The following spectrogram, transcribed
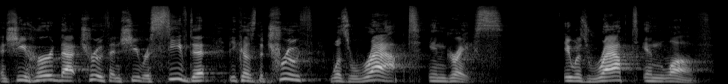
And she heard that truth and she received it because the truth was wrapped in grace. It was wrapped in love.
